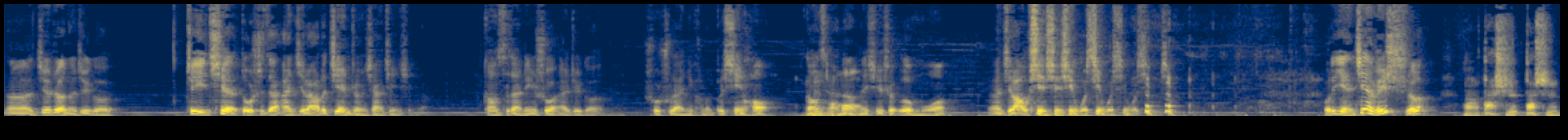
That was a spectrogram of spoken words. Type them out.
那接着呢？这个这一切都是在安吉拉的见证下进行的。康斯坦丁说：“哎，这个说出来你可能不信哈。刚才呢，那些是恶魔。”安吉拉，我信信信，我信我信我信我信，我的眼见为实了啊！大师大师，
